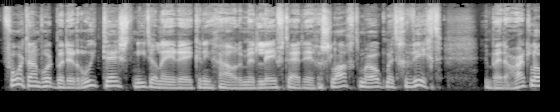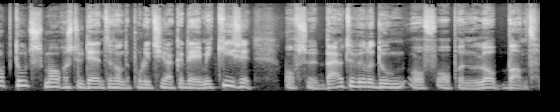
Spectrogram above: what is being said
Voortaan wordt bij de roeitest niet alleen rekening gehouden met leeftijd en geslacht, maar ook met gewicht. En bij de hardlooptoets mogen studenten van de politieacademie kiezen of ze het buiten willen doen of op een loopband.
